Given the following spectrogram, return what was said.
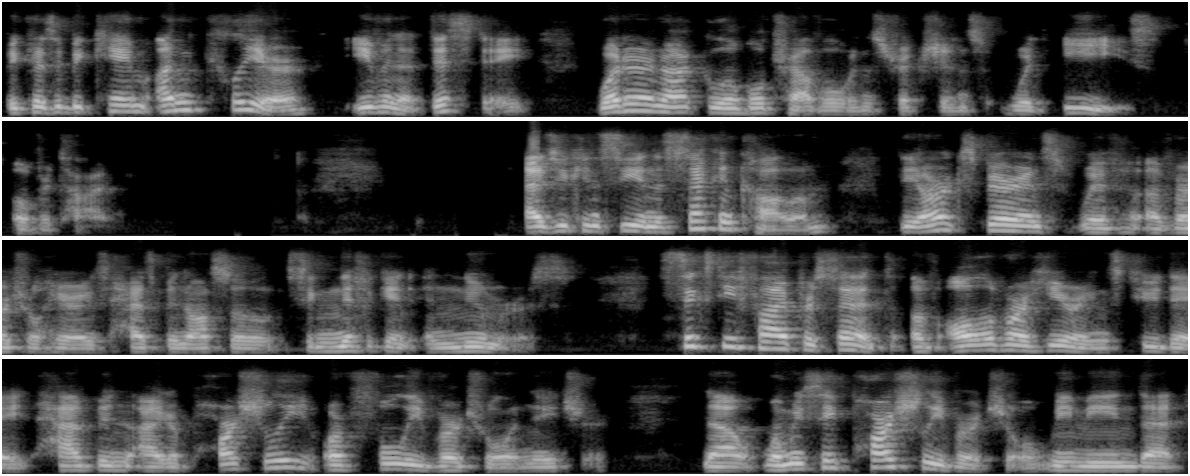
because it became unclear, even at this date, whether or not global travel restrictions would ease over time. As you can see in the second column, the our experience with uh, virtual hearings has been also significant and numerous. 65% of all of our hearings to date have been either partially or fully virtual in nature. Now, when we say partially virtual, we mean that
